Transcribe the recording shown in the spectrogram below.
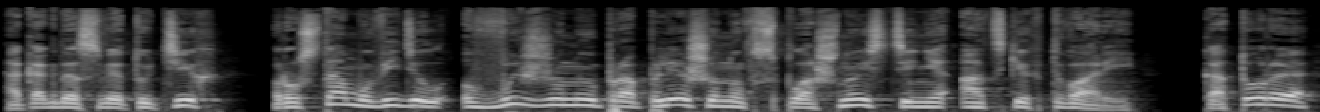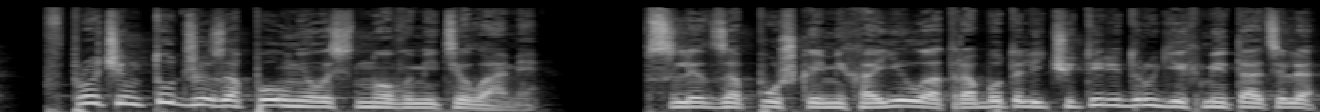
А когда свет утих, Рустам увидел выжженную проплешину в сплошной стене адских тварей, которая, впрочем, тут же заполнилась новыми телами. Вслед за пушкой Михаила отработали четыре других метателя.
